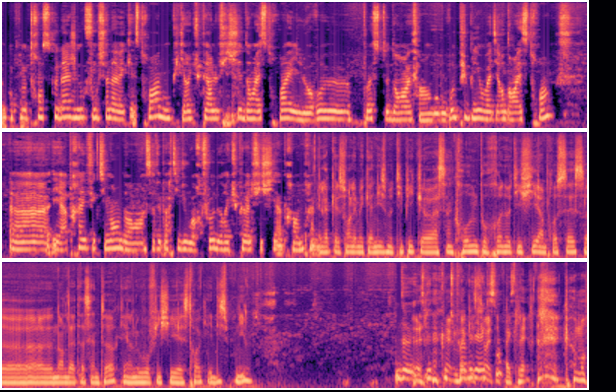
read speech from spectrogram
Donc, notre transcodage nous fonctionne avec S3, donc il récupère le fichier dans S3 et il le reposte dans, enfin, republie, on va dire, dans S3. Euh, et après, effectivement, dans, ça fait partie du workflow de récupérer le fichier après on-prem. Et là, quels sont les mécanismes typiques euh, asynchrones pour renotifier un process euh, dans le data center qui est un nouveau fichier S3 qui est disponible? De, tu Ma question n'était pas claire. Comment,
